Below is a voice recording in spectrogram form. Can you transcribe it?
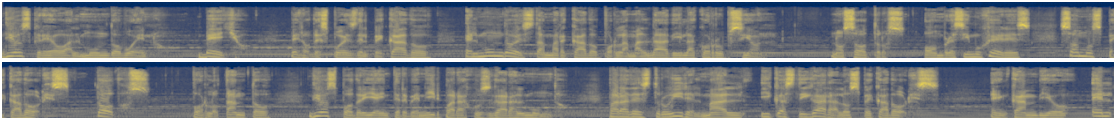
Dios creó al mundo bueno, bello, pero después del pecado, el mundo está marcado por la maldad y la corrupción. Nosotros, hombres y mujeres, somos pecadores, todos. Por lo tanto, Dios podría intervenir para juzgar al mundo, para destruir el mal y castigar a los pecadores. En cambio, Él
